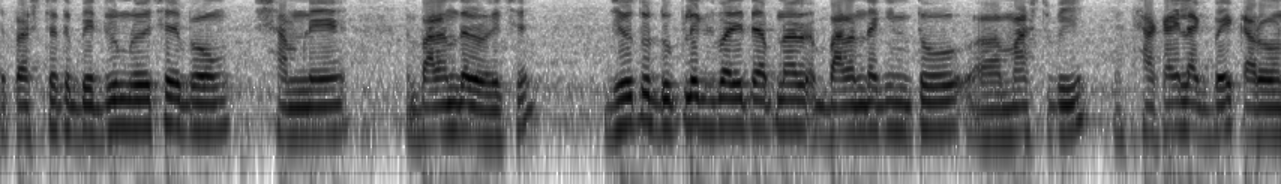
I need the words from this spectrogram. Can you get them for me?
এ পাশটাতে বেডরুম রয়েছে এবং সামনে বারান্দা রয়েছে। যেহেতু ডুপ্লেক্স বাড়িতে আপনার বারান্দা কিন্তু মাস্ট বি থাকাই লাগবে, কারণ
